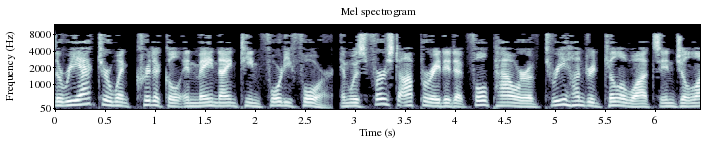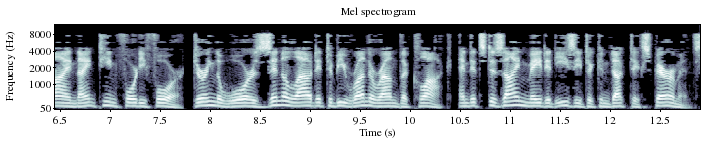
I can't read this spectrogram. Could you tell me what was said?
The reactor went critical in May 1944, and was first operated at full power of 300 kW in July 1944. During the war, Zinn allowed it to be run around the clock, and its design made it easy to conduct experiments.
